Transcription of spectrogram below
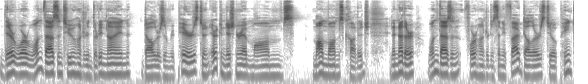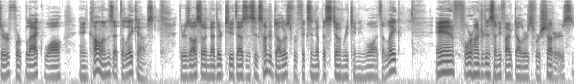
There were $1,239 in repairs to an air conditioner at Mom's Mom Mom's cottage and another $1,475 to a painter for black wall and columns at the lake house. There is also another $2,600 for fixing up a stone retaining wall at the lake and $475 for shutters.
